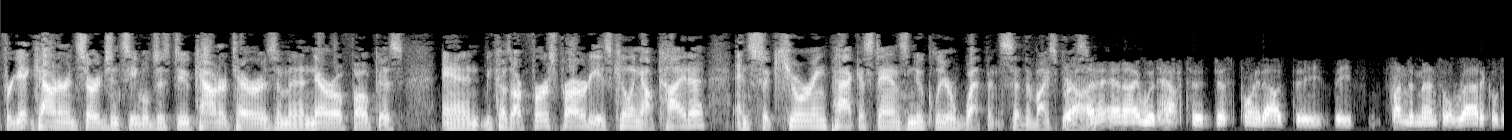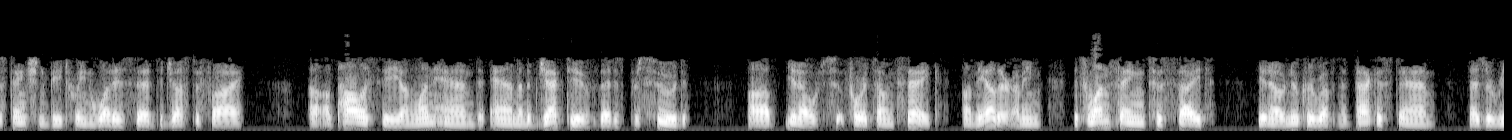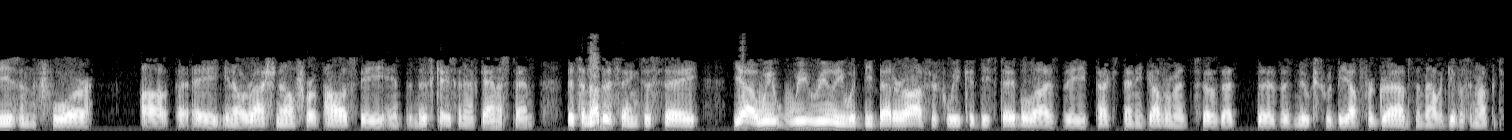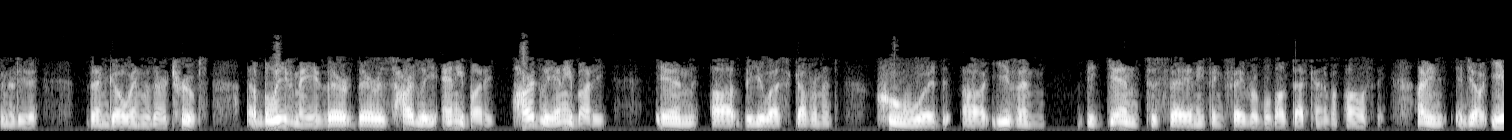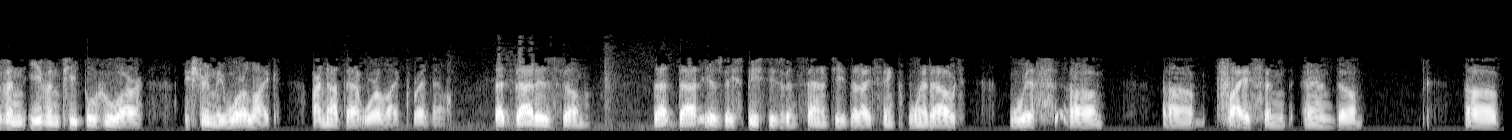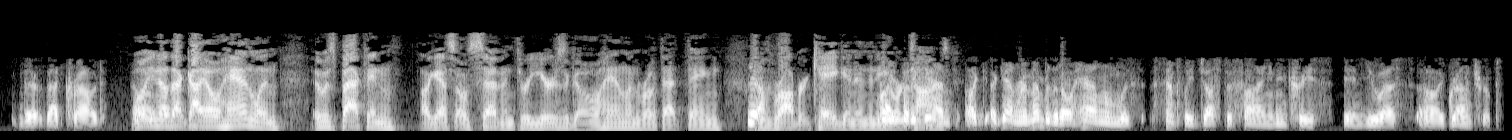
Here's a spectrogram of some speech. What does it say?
forget counterinsurgency. We'll just do counterterrorism in a narrow focus. And because our first priority is killing Al Qaeda and securing Pakistan's nuclear weapons, said the vice president. Yeah, and, and I would have to just point out the the fundamental radical distinction between what is said to justify a policy on one hand and an objective that is pursued, uh, you know, for its own sake on the other. I mean, it's one thing to cite, you know, nuclear weapons in Pakistan as a reason for uh, a, you know, a rationale for a policy in, in this case in Afghanistan. It's another thing to say, yeah, we we really would be better off if we could destabilize the Pakistani government so that the, the nukes would be up for grabs, and that would give us an opportunity to then go in with our troops. Uh, believe me, there there is hardly anybody, hardly anybody in uh, the U.S. government who would uh, even begin to say anything favorable about that kind of a policy. I mean, you know, even even people who are extremely warlike are not that warlike right now. That that is um, that that is a species of insanity that I think went out with uh, uh, Feith and and um, uh, their, that crowd well, you know that guy O'Hanlon. It was back in I guess 07, three years ago. O'Hanlon wrote that thing yeah. with Robert Kagan in the New right, York but Times. Again, again, remember that O'Hanlon was simply justifying an increase in U.S. Uh, ground troops.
